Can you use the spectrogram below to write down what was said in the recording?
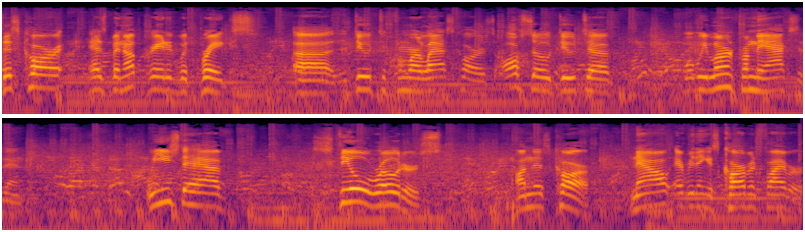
This car has been upgraded with brakes uh, due to from our last cars. Also due to what we learned from the accident. We used to have steel rotors on this car. Now everything is carbon fiber.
